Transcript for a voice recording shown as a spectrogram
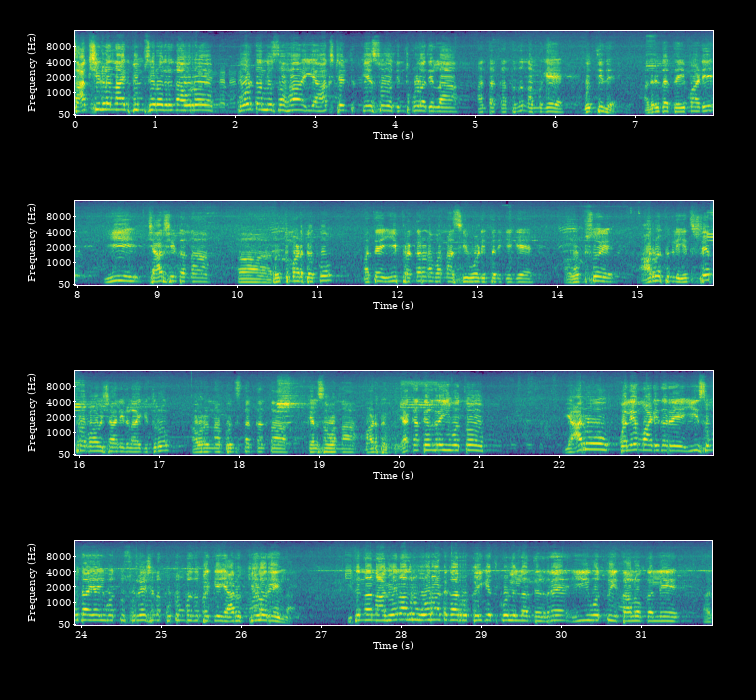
ಸಾಕ್ಷಿಗಳನ್ನಾಗಿ ಬಿಂಬಿಸಿರೋದ್ರಿಂದ ಅವರು ಕೋರ್ಟ್ ಅಲ್ಲೂ ಸಹ ಈ ಆಕ್ಸಿಡೆಂಟ್ ಕೇಸು ನಿಂತ್ಕೊಳ್ಳೋದಿಲ್ಲ ಅಂತಕ್ಕಂಥದ್ದು ನಮಗೆ ಗೊತ್ತಿದೆ. ಅದರಿಂದ ದಯಮಾಡಿ ಈ ಚಾರ್ಜ್ ಶೀಟ್ ಅನ್ನ ರದ್ದು ಮಾಡಬೇಕು. ಮತ್ತೆ ಈ ಪ್ರಕರಣವನ್ನ ಸಿಒಡಿ ತನಿಖೆಗೆ ಒಪ್ಪಿಸಿ ಆರೋಪಿಗಳು ಎಷ್ಟೇ ಪ್ರಭಾವಶಾಲಿಗಳಾಗಿದ್ರು ಅವರನ್ನ ಬಂಧಿಸ್ತಕ್ಕಂಥ ಕೆಲಸವನ್ನ ಮಾಡಬೇಕು. ಯಾಕಂತ ಹೇಳಿದ್ರೆ ಇವತ್ತು ಯಾರು ಕೊಲೆ ಮಾಡಿದರೆ ಈ ಸಮುದಾಯ ಇವತ್ತು ಸುರೇಶನ ಕುಟುಂಬದ ಬಗ್ಗೆ ಯಾರು ಕೇಳೋರೇ ಇಲ್ಲ. ಇದನ್ನ ನಾವೇನಾದ್ರೂ ಹೋರಾಟಗಾರರು ಕೈಗೆತ್ಕೊಳ್ಳಿಲ್ಲ ಅಂತ ಹೇಳಿದ್ರೆ ಇವತ್ತು ಈ ತಾಲೂಕಲ್ಲಿ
